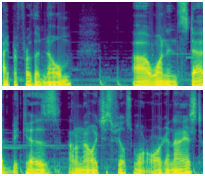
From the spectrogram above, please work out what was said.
I prefer the GNOME uh, one instead because, I don't know, it just feels more organized.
